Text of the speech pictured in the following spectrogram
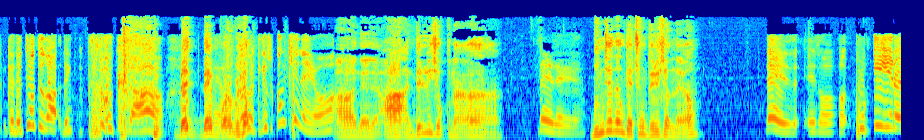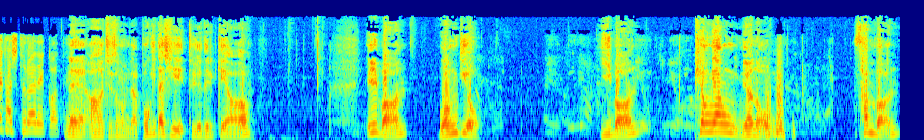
이렇게 네트워크가, 네트워크가. 네, 네 뭐라고요? 안 계속 끊기네요. 아 네네 아 안 들리셨구나 네네. 문제는 대충 들으셨나요? 네, 그래서, 보기를 다시 들어야 될 것 같아요. 네, 아, 죄송합니다. 보기 다시 들려드릴게요. 1번, 원기옥. 2번 평양면옥 3번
